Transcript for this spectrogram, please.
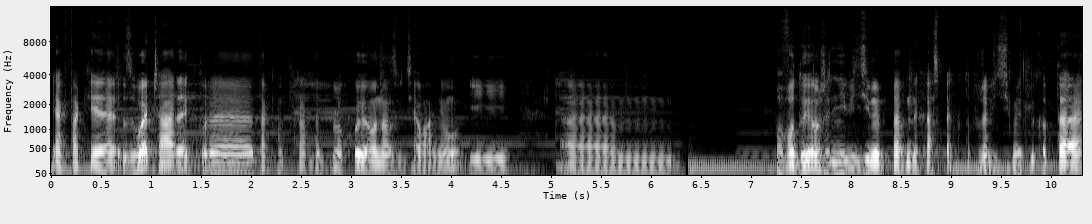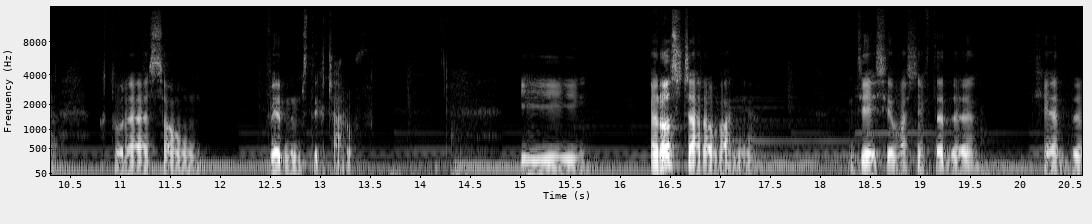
Jak takie złe czary, które tak naprawdę blokują nas w działaniu i um, powodują, że nie widzimy pewnych aspektów, że widzimy tylko te, które są w jednym z tych czarów. I rozczarowanie dzieje się właśnie wtedy, kiedy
